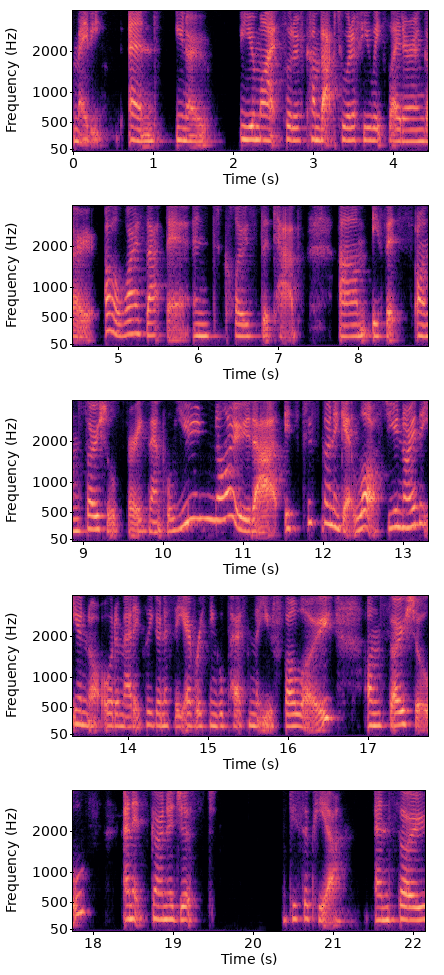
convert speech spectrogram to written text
maybe. And, you know, you might sort of come back to it a few weeks later and go, oh, why is that there? And close the tab. Um, if it's on socials, for example, you know that it's just going to get lost. You know that you're not automatically going to see every single person that you follow on socials, and it's going to just disappear. And so,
